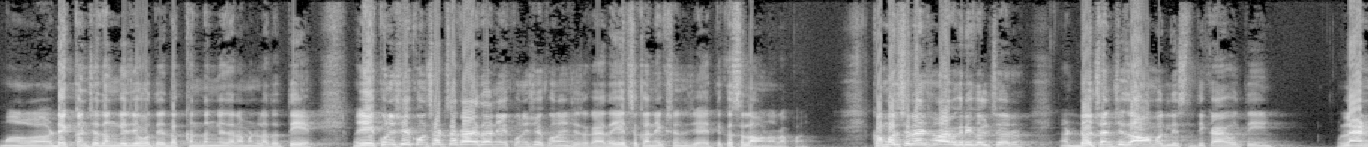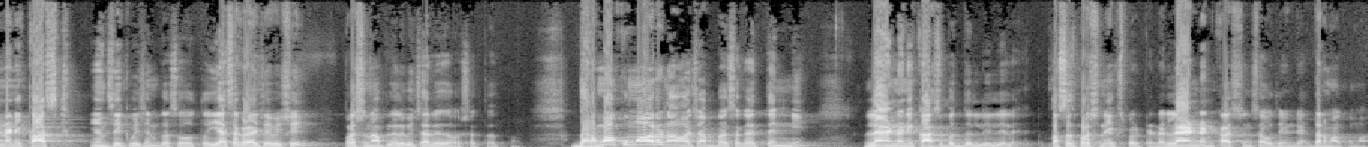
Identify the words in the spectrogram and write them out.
मग डेक्कनचे दंगे जे होते दख्खन दंगे ज्याला म्हटलं तर ते. म्हणजे एकोणीसशे एकोणसाठचा कायदा आणि एकोणीसशे एकोणऐंशीचा कायदा याचं कनेक्शन जे आहे ते कसं लावणार आपण? कमर्शियलायझेशन ऑफ ॲग्रिकल्चर डचांची जावामधली स्थिती काय होती? लँड आणि कास्ट यांचं इक्वेशन कसं होतं? या सगळ्याच्या विषयी प्रश्न आपल्याला विचारले जाऊ शकतात. धर्माकुमार नावाचे अभ्यासक आहेत. त्यांनी लँड आणि कास्टबद्दल लिहिलेलं आहे. तसंच प्रश्न एक्सपेक्टेड आहे. Land and caste in South India Dharma Kumar.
